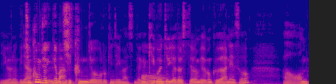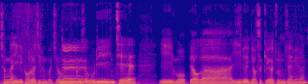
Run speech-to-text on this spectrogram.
이거는 그냥 즉흥적인 게 많습니다. 즉흥적으로 굉장히 많습니다. 그러니까 어. 기본적 여덟 스텝은 배우면 그 안에서 어, 엄청난 일이 벌어지는 거죠. 네. 그래서 우리 인체에 이 뭐 뼈가 206개가 존재하면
